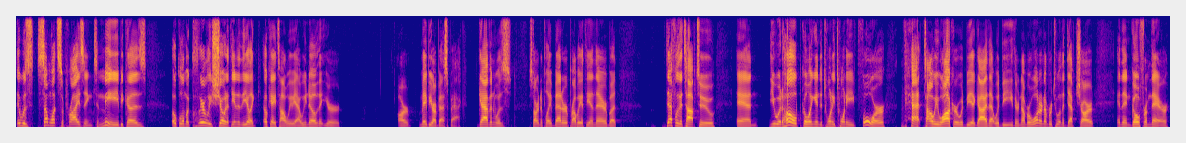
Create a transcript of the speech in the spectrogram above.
It was somewhat surprising to me because Oklahoma clearly showed at the end of the year, like, okay, Tawee, yeah, we know that you're our maybe our best back. Gavin was starting to play better probably at the end there, but definitely the top two. And you would hope going into 2024 that Tawee Walker would be a guy that would be either number one or number two on the depth chart, and then go from there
